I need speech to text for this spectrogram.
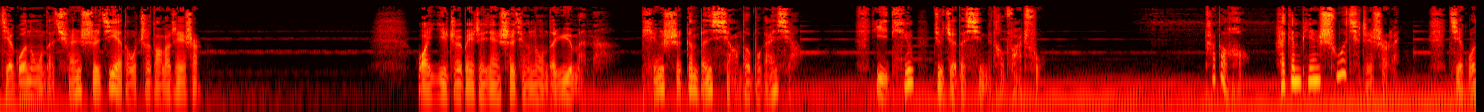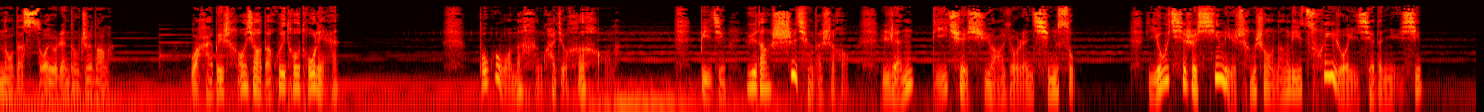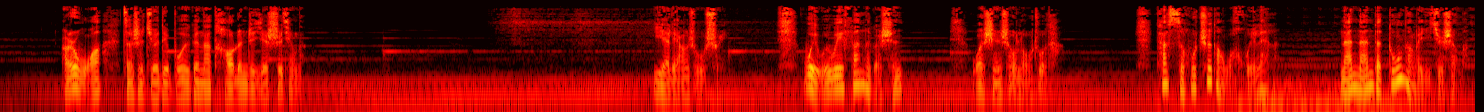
结果弄得全世界都知道了这事儿。我一直被这件事情弄得郁闷呢，平时根本想都不敢想，一听就觉得心里头发怵。他倒好，还跟别人说起这事儿来，结果弄得所有人都知道了。我还被嘲笑的灰头土脸。不过我们很快就和好了，毕竟遇到事情的时候，人的确需要有人倾诉，尤其是心理承受能力脆弱一些的女性。而我则是绝对不会跟他讨论这些事情的。夜凉如水，魏微微翻了个身，我伸手搂住她，他似乎知道我回来了，喃喃的嘟囔了一句什么。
